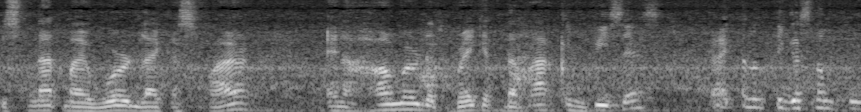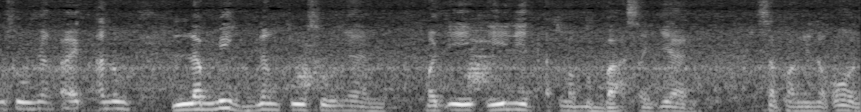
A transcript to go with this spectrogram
Is not my word like as fire and a hammer that breaketh the rock in pieces? Kahit anong tigas ng puso niya, kahit anong lamig ng puso niya, mag-iinit at mababasag yan sa Panginoon.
